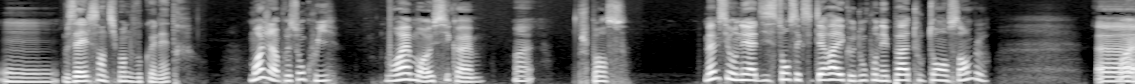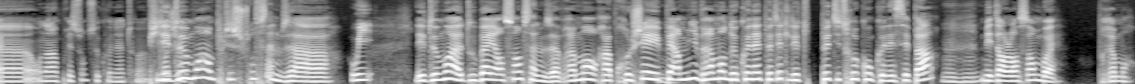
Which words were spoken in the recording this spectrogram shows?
On... Vous avez le sentiment de vous connaître? Moi, j'ai l'impression que oui. Ouais, moi aussi quand même. Ouais. Je pense. Même si on est à distance, etc., et que donc on n'est pas tout le temps ensemble, euh, on a l'impression de se connaître. ouais. Puis Moi, les deux mois en plus, je trouve ça nous a. Oui. Les deux mois à Dubaï ensemble, ça nous a vraiment rapprochés et Mm. permis vraiment de connaître peut-être les petits trucs qu'on connaissait pas, mais dans l'ensemble, ouais, vraiment.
